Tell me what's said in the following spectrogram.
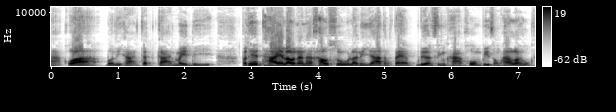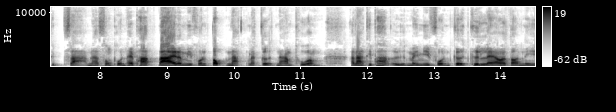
หากว่าบริหารจัดการไม่ดี ประเทศไทยเรานั้นเข้าสู่ลานิญาตั้งแต่เดือนสิงหาคมปี 2563 นะส่งผลให้ภาคใต้นะมีฝนตกหนักและเกิดน้ำท่วม ขณะที่ภาคอื่นไม่มีฝนเกิดขึ้นแล้วตอนนี้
